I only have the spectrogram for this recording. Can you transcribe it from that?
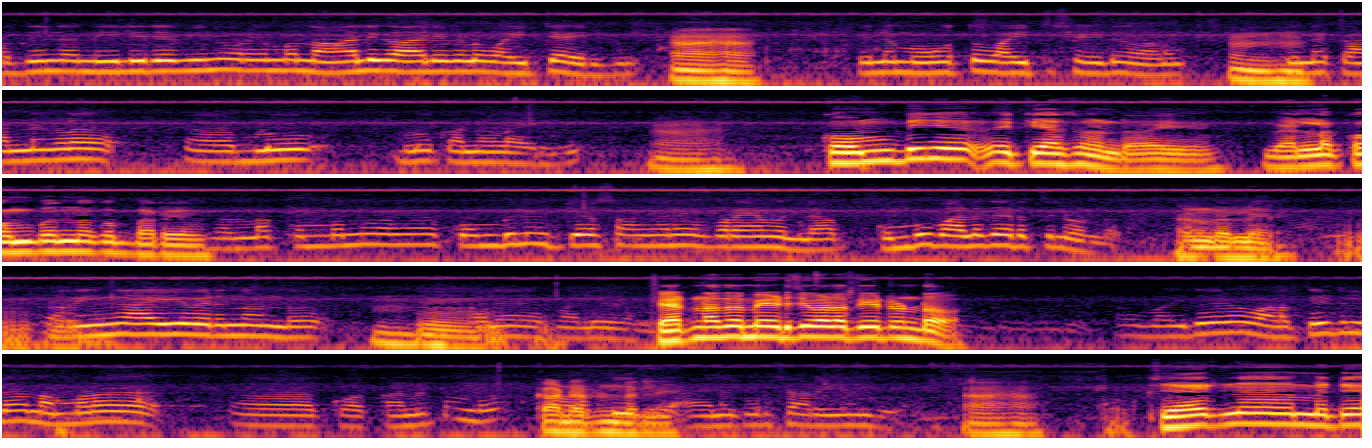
അതിന് നീലിരവി എന്ന് പറയുമ്പോൾ നാല് കാലുകൾ വൈറ്റ് ആയിരിക്കും. പിന്നെ മുഖത്ത് വൈറ്റ് ഷെയ്ഡ് കാണും. പിന്നെ കണ്ണുകൾ ബ്ലൂ ബ്ലൂ കണ്ണുകളായിരിക്കും. കൊമ്പിന് വ്യത്യാസമുണ്ടോ? അതിന് വെള്ളക്കൊമ്പ് എന്നൊക്കെ പറയും. വെള്ളക്കൊമ്പ് എന്ന് പറഞ്ഞാൽ കൊമ്പിന് വ്യത്യാസം അങ്ങനെ പറയാൻ പറ്റില്ല. കൊമ്പ് പലതരത്തിലുണ്ട്. ഉണ്ടല്ലേ? റിംഗ് ആയി വരുന്നുണ്ട്. പല പല ഇതുണ്ട് ചേട്ടനത് മേടിച്ച് വളർത്തിയിട്ടുണ്ടോ? ഇതുവരെ വളർത്തിയിട്ടില്ല. നമ്മുടെ കണ്ടിട്ടുണ്ട്. കണ്ടിട്ടുണ്ടല്ലേ? അതിനെ കുറിച്ച് ചേട്ടന് മറ്റേ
